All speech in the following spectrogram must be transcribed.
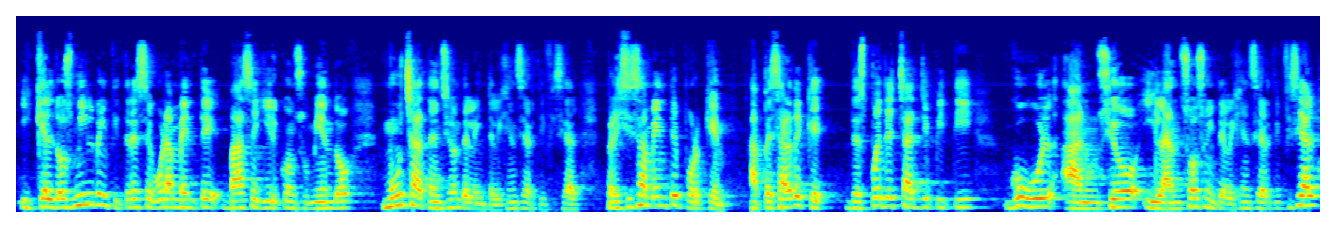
y que el 2023 seguramente va a seguir consumiendo mucha atención de la inteligencia artificial, precisamente porque a pesar de que después de ChatGPT Google anunció y lanzó su inteligencia artificial,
